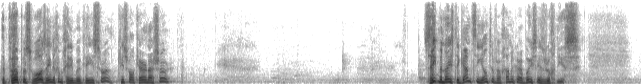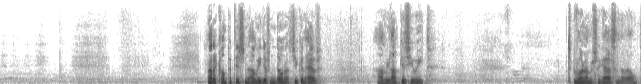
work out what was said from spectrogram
The purpose was Einachem Chenim B'Kei Yisrael, Kisval Karen Asher. Ganze of Chanukah Rabbi Ruchnius. Not a competition how many different donuts you can have, how many latkes you eat. It's gewoon am Shagas in the world.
